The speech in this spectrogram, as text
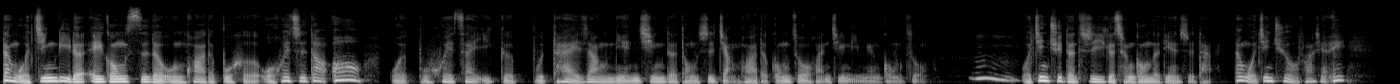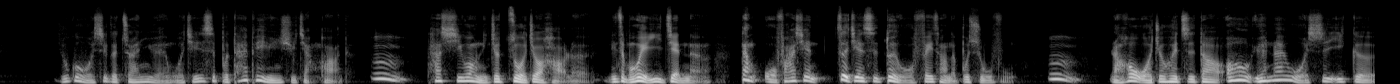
但我经历了 A 公司的文化的不合，我会知道哦，我不会在一个不太让年轻的同事讲话的工作环境里面工作。嗯，我进去的是一个成功的电视台，但我进去我发现，哎，如果我是个专员，我其实是不太被允许讲话的。嗯，他希望你就做就好了，你怎么会有意见呢？但我发现这件事对我非常的不舒服，嗯，然后我就会知道，哦，原来我是一个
